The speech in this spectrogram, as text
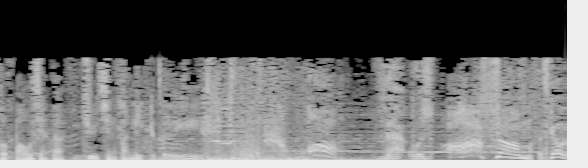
和保险的剧情范例。oh,，That was awesome. Let's go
